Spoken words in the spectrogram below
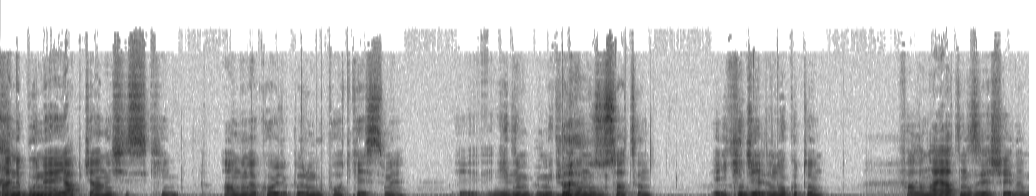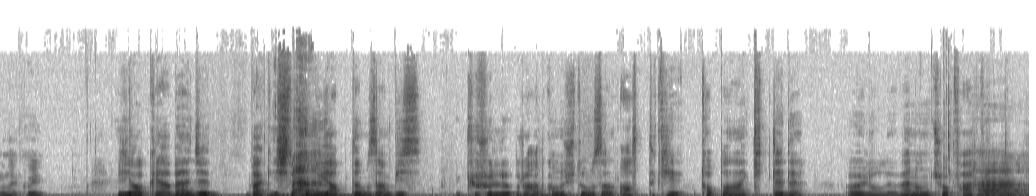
Hani bu ne yapacağın işi sikeyim. Amına koyduklarım bu podcast mi? E, gidin mikrofonunuzu satın. E, ikinci elden okutun. Falan hayatınızı yaşayın amına koyayım. Yok ya bence bak işte bunu yaptığımız zaman biz küfürlü rahat konuştuğumuz zaman alttaki toplanan kitle de öyle oluyor. Ben onu çok fark ettim. Ha,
